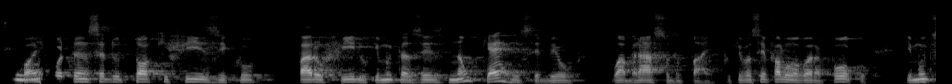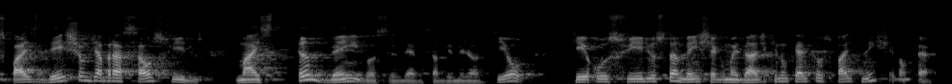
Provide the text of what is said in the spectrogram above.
Sim. Qual a importância do toque físico para o filho que muitas vezes não quer receber o, o abraço do pai? Porque você falou agora há pouco que muitos pais deixam de abraçar os filhos, mas também você deve saber melhor do que eu que os filhos também chegam a uma idade que não querem que os pais nem chegam perto.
